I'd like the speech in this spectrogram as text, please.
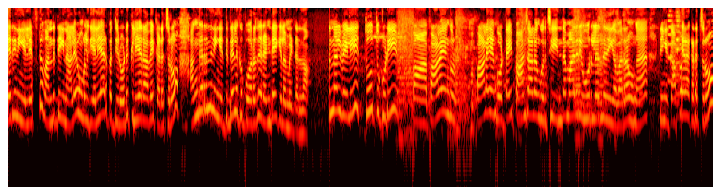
ஏறி நீங்கள் லெஃப்ட் வந்துட்டீங்கனாலே உங்களுக்கு எளியார்பத்தி ரோடு கிளியராகவே கிடச்சிரும். அங்கேருந்து நீங்கள் திடலுக்கு போகிறது ரெண்டே கிலோமீட்டர் தான். திருநெல்வேலி தூத்துக்குடி பா பாளையங்கூர் பாளையங்கோட்டை பாஞ்சாலங்குறிச்சி இந்த மாதிரி ஊர்லேருந்து நீங்கள் வர்றவங்க நீங்கள் கப்பலாக கிடச்சிரும்.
